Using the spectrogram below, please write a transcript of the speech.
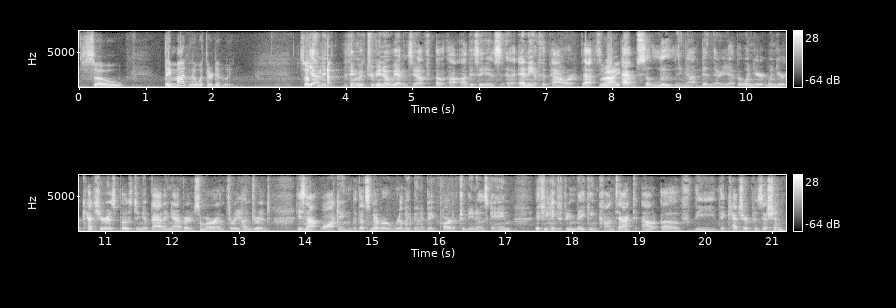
So they might know what they're doing. So yeah, I mean, the thing with Trevino we haven't seen uh, obviously is uh, any of the power. That's right. absolutely not been there yet. But when your when your catcher is posting a batting average somewhere around 300, he's not walking. But that's never really been a big part of Trevino's game. If he can just be making contact out of the the catcher position,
